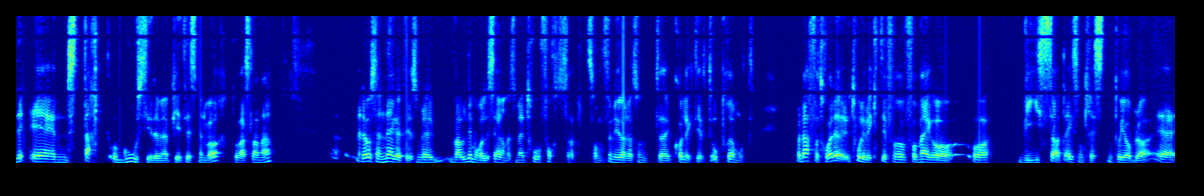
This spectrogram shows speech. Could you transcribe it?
det er en sterk og god side med pietismen vår på Vestlandet. Men det er også en negativ som er veldig moraliserende, som jeg tror fortsatt samfunnet gjør et sånt eh, kollektivt opprør mot. Og Derfor tror jeg det er utrolig viktig for, for meg å, å, vise at jeg som kristen på jobb da, er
